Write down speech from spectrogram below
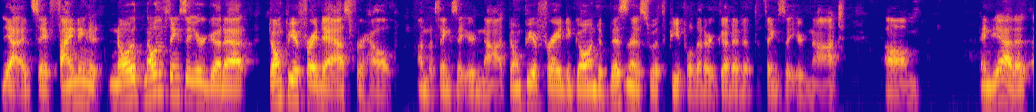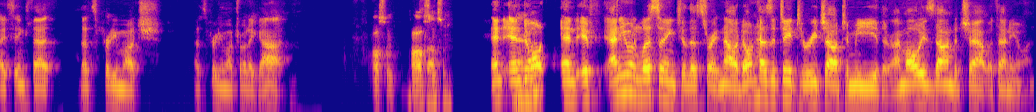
yeah, I'd say finding it, know know the things that you're good at. Don't be afraid to ask for help on the things that you're not. Don't be afraid to go into business with people that are good at it, the things that you're not. Um, and yeah, that, I think that that's pretty much that's pretty much what I got. Awesome. Awesome. awesome. And and And- don't and if anyone listening to this right now, don't hesitate to reach out to me either. I'm always down to chat with anyone,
